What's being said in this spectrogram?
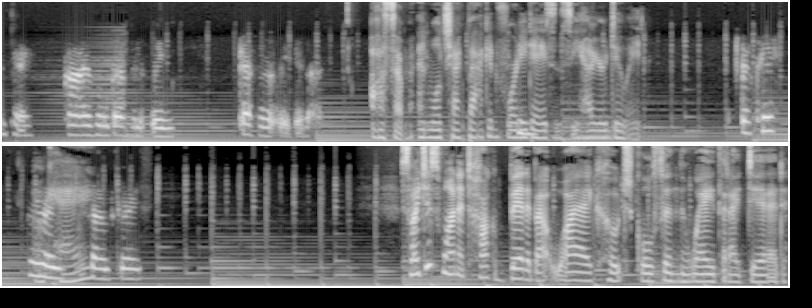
Okay. I will definitely, definitely do that. Awesome. And we'll check back in 40 mm-hmm. days and see how you're doing. Okay. All okay. right. Sounds great. So I just want to talk a bit about why I coached Gulsen the way that I did.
